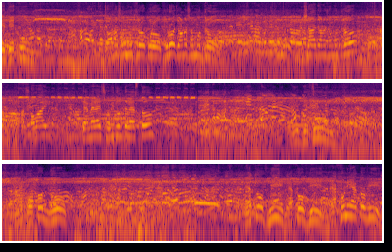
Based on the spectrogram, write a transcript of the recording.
এ দেখুন, জনসমুদ্র পুরো পুরো জনসমুদ্র। বিশাল জনসমুদ্র। আর সবাই ক্যামেরায় ছবি তুলতে ব্যস্ত। দেখুন মানে কত লোক। এত ভিড় এত ভিড়, এখনই এত ভিড়।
